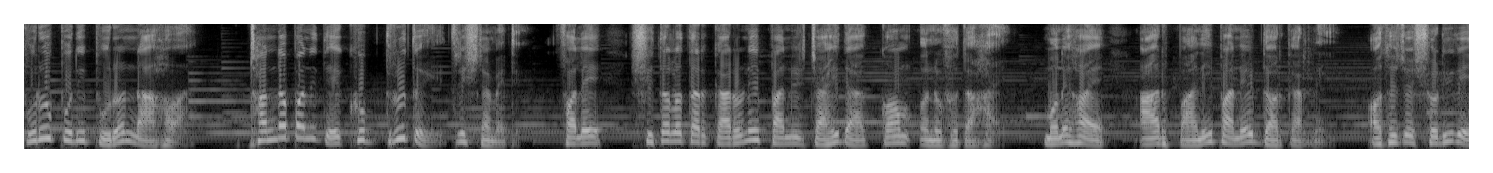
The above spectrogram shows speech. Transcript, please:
পুরোপুরি পূরণ না হওয়া ঠান্ডা পানিতে খুব দ্রুতই তৃষ্ণা মেটে। ফলে শীতলতার কারণে পানির চাহিদা কম অনুভূত হয়। মনে হয় আর পানি পানের দরকার নেই, অথচ শরীরে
